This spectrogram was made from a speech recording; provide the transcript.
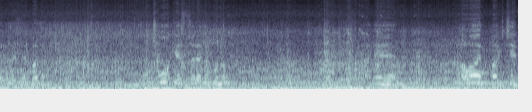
Arkadaşlar bakın. Çoğu kez söyledim bunu. Hani hava atmak için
